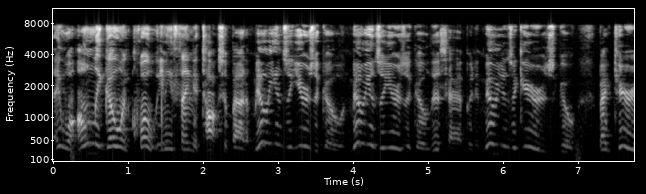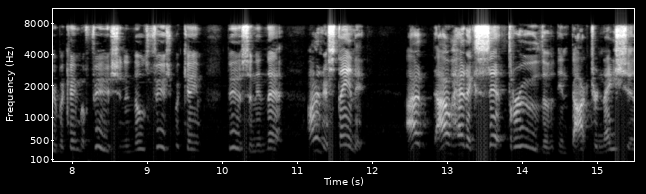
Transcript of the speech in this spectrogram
they will only go and quote anything that talks about it. Millions of years ago, and millions of years ago, this happened, and millions of years ago, bacteria became a fish, and then those fish became this, and then that. I understand it. I, I had to set through the indoctrination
